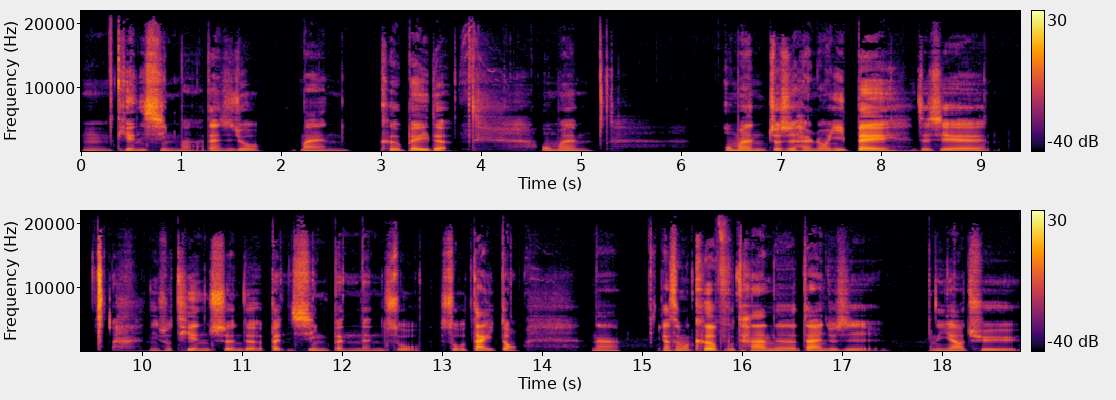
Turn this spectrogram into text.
嗯天性嘛，但是就蛮。可悲的，我们我们就是很容易被这些你说天生的本性本能所所带动。那要怎么克服它呢？当然就是你要去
